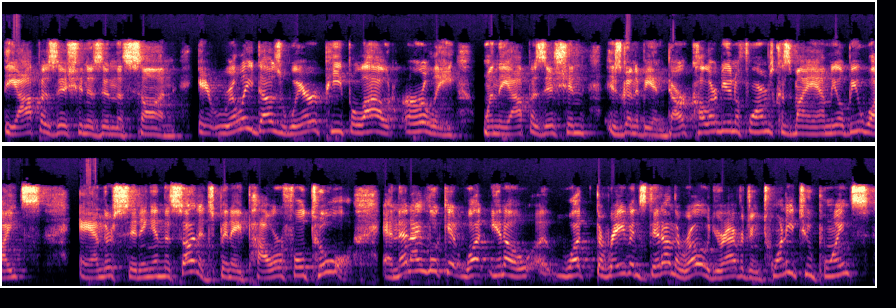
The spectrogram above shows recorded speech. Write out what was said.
The opposition is in the sun. It really does wear people out early when the opposition is going to be in dark colored uniforms because Miami will be whites and they're sitting in the sun. It's been a powerful tool. And then I look at what, you know, what the Ravens did on the road. You're averaging 22 points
